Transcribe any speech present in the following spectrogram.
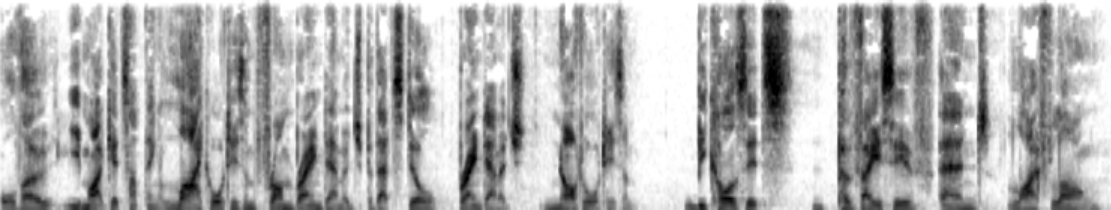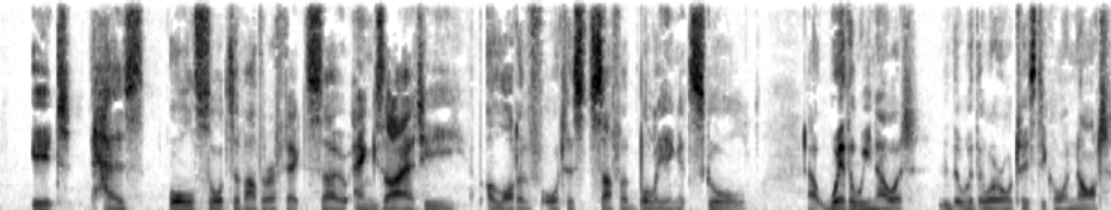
Although you might get something like autism from brain damage, but that's still brain damage, not autism. Because it's pervasive and lifelong, it has all sorts of other effects. So anxiety, a lot of autists suffer bullying at school, uh, whether we know it, whether we're autistic or not.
